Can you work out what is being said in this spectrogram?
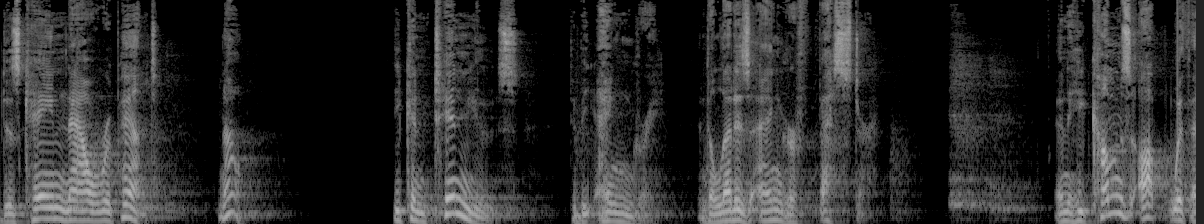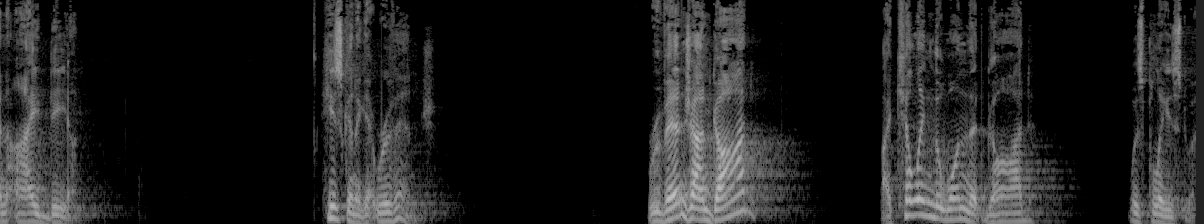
Does Cain now repent? No. He continues to be angry and to let his anger fester. And he comes up with an idea. He's going to get revenge. Revenge on God by killing the one that God was pleased with.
